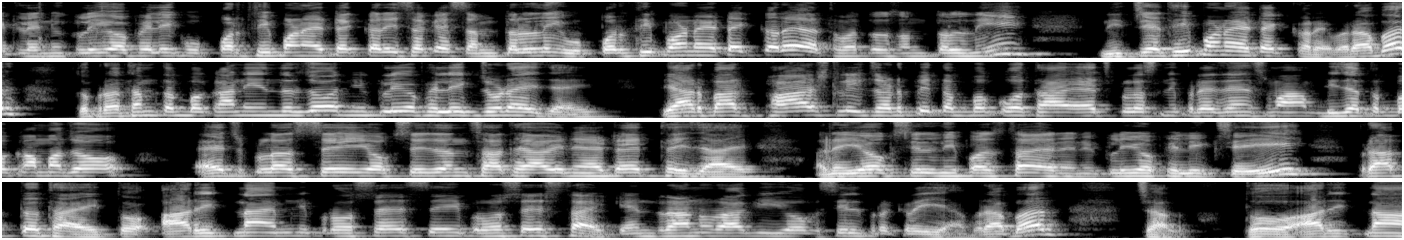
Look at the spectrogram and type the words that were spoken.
એટલે ન્યુક્લિયોફિલિક ઉપરથી પણ એટેક કરી શકે, સમતલની ઉપરથી પણ એટેક કરે અથવા તો સમતલની નીચેથી પણ એટેક કરે, બરાબર? તો પ્રથમ તબક્કાની અંદર જો ન્યુક્લિયોફિલિક જોડાઈ જાય ત્યારબાદ ફાસ્ટલી ઝડપી તબક્કો થાય. એચ પ્લસની પ્રેઝન્સમાં બીજા તબક્કામાં જો એચ પ્લસ છે, એ ઓક્સિજન સાથે આવીને એટેચ થઈ જાય અને યોગશીલ નિપજ થાય અને ન્યુક્લિયોફિલિક છે, એ પ્રાપ્ત થાય. તો આ રીતના એમની પ્રોસેસ છે, એ પ્રોસેસ થાય. કેન્દ્રાનુરાગી યોગશીલ પ્રક્રિયા. બરાબર? ચાલો. તો આ રીતના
